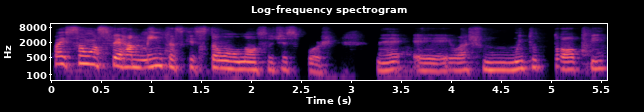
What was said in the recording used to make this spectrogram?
Quais são as ferramentas que estão ao nosso dispor? Né? É, eu acho muito top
